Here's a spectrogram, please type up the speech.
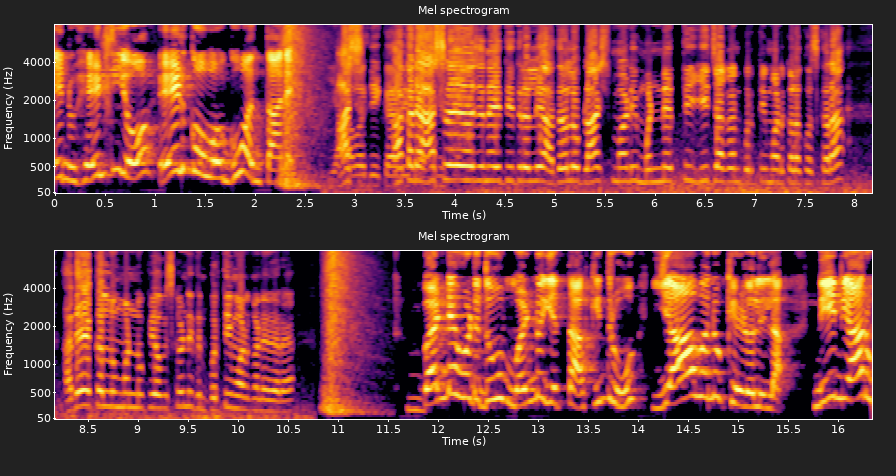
ಏನು ಹೇಳ್ತೀಯೋ ಹೇಳ್ಕೋ ಹೋಗು ಅಂತಾನೆ. ಆ ಕಡೆ ಆಶ್ರಯ ಯೋಜನೆ ಇದ್ದಿದ್ರಲ್ಲಿ ಅದರಲ್ಲೂ ಬ್ಲಾಸ್ಟ್ ಮಾಡಿ ಮಣ್ಣೆತ್ತಿ ಈ ಜಾಗನ ಭರ್ತಿ ಮಾಡ್ಕೊಳ್ಳೋಕ್ಕೋಸ್ಕರ ಅದೇ ಕಲ್ಲು ಮಣ್ಣು ಉಪಯೋಗಿಸ್ಕೊಂಡು ಇದನ್ನ ಭರ್ತಿ ಮಾಡ್ಕೊಂಡಿದ್ದಾರೆ. ಬಂಡೆ ಹೊಡೆದು ಮಣ್ಣು ಎತ್ತಾಕಿದ್ರು ಯಾವನು ಕೇಳೋಲಿಲ್ಲ. ನೀನ್ ಯಾರು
